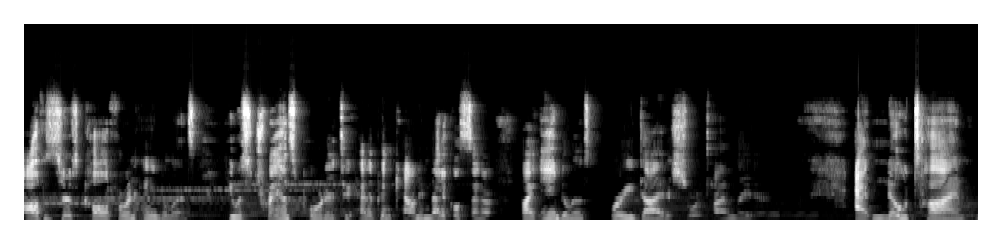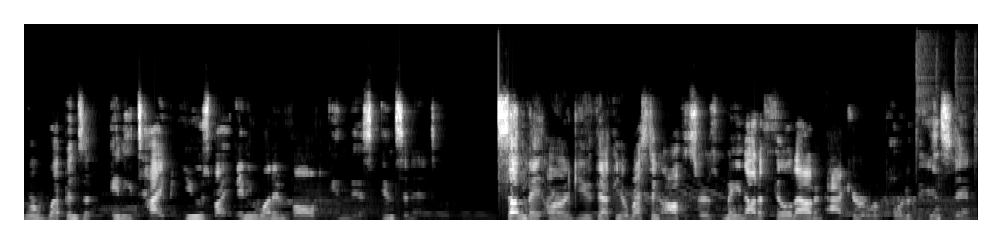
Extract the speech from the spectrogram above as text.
Officers called for an ambulance. He was transported to Hennepin County Medical Center by ambulance where he died a short time later. At no time were weapons of any type used by anyone involved in this incident. Some may argue that the arresting officers may not have filled out an accurate report of the incident,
